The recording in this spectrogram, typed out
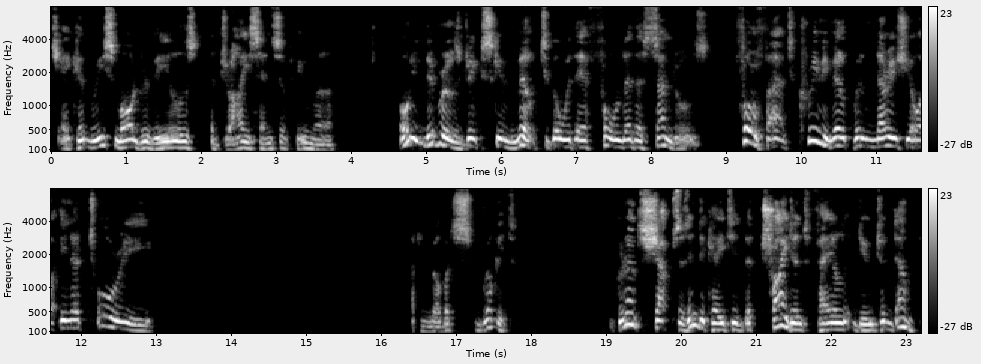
Jacob Rees-Mogg reveals a dry sense of humour. Only liberals drink skimmed milk to go with their faux leather sandals. Full fat, creamy milk will nourish your inner Tory. At Robert Sprocket. Grant Shapps has indicated that Trident failed due to damp.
